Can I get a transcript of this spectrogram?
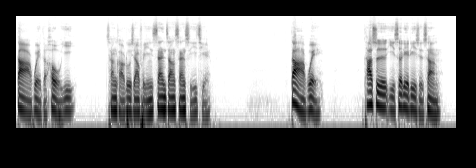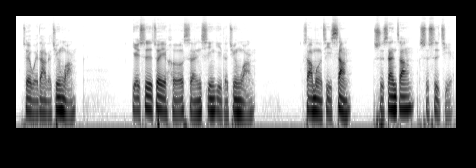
大卫的后裔。参考路加福音三章三十一节，大卫，他是以色列历史上最伟大的君王，也是最合神心意的君王。沙漠记上十三章十四节，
